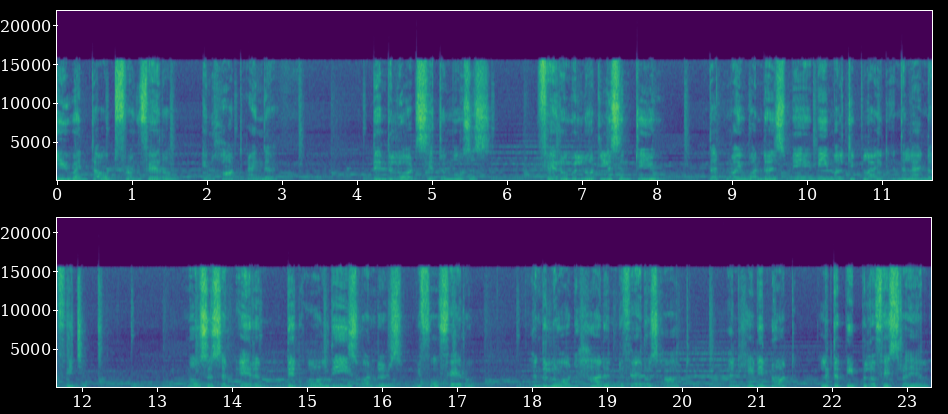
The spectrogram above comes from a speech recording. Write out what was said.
he went out from Pharaoh in hot anger. Then the Lord said to Moses, Pharaoh will not listen to you, that my wonders may be multiplied in the land of Egypt. Moses and Aaron did all these wonders before Pharaoh and the Lord hardened Pharaoh's heart, and he did not let the people of Israel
